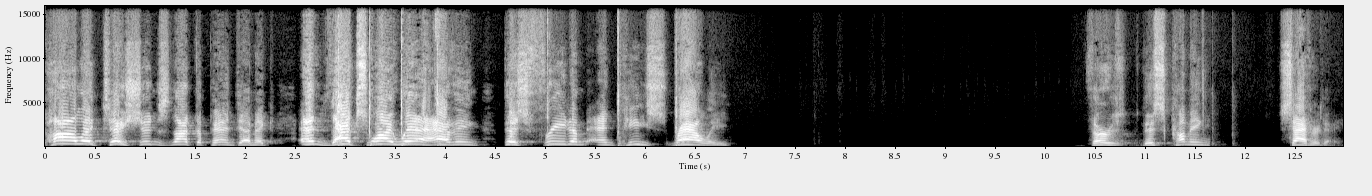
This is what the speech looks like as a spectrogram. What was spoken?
politicians, not the pandemic. And that's why we're having this freedom and peace rally. Thursday, this coming Saturday,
